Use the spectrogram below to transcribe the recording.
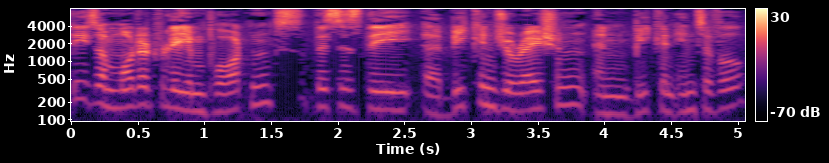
these are moderately important. This is the uh, beacon duration and beacon interval.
